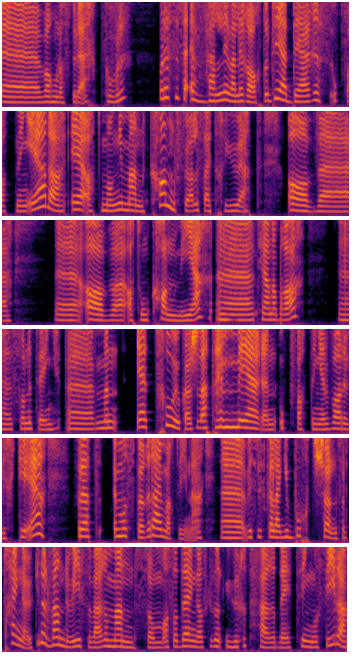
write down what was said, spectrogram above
eh, hva hun har studert. Hvorfor det? Og det syns jeg er veldig, veldig rart. Og det deres oppfatning er da, er at mange menn kan føle seg truet av, eh, eh, av at hun kan mye, eh, tjener bra, eh, sånne ting. Men jeg tror jo kanskje dette er mer en oppfatning enn hva det virkelig er. For at, jeg må spørre deg, Martine. Eh, hvis vi skal legge bort kjønn, for det trenger jo ikke nødvendigvis å være menn som altså Det er en ganske sånn urettferdig ting å si, da.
